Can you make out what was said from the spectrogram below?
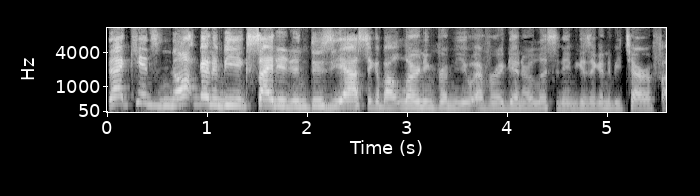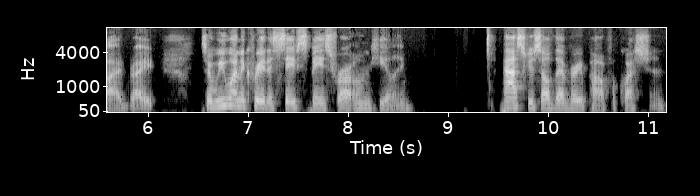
that kid's not going to be excited and enthusiastic about learning from you ever again or listening because they're going to be terrified, right? So we want to create a safe space for our own healing. Ask yourself that very powerful question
